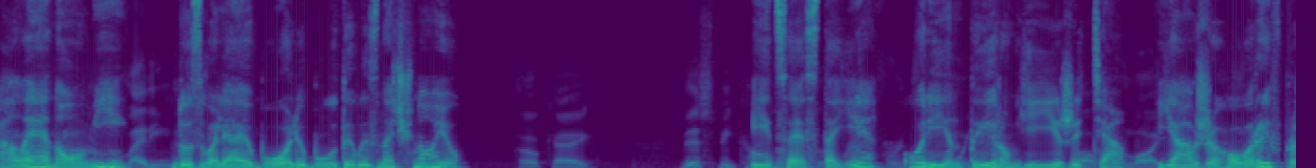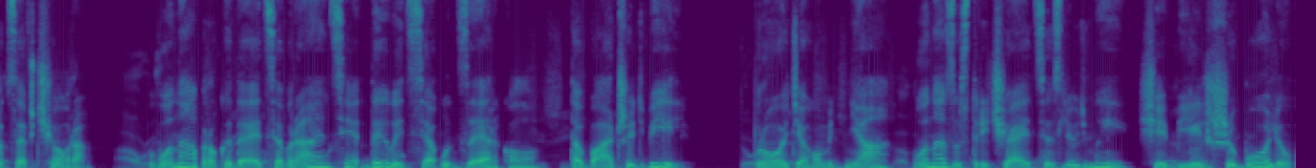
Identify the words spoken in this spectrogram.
Але Наомі дозволяє болю бути визначною, і це стає орієнтиром її життя. Я вже говорив про це вчора. Вона прокидається вранці, дивиться у дзеркало та бачить біль. Протягом дня вона зустрічається з людьми ще більше болю,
